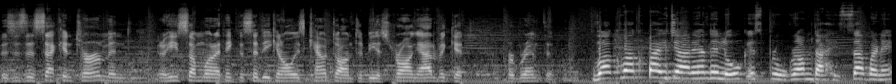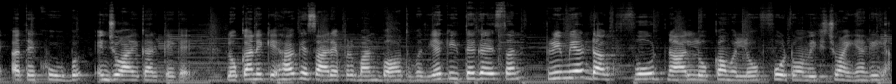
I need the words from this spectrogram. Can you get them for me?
This is his second term, and you know he's someone I think the city can always count on to be a strong advocate for Brampton. ਵੱਖ-ਵੱਖ ਭਾਈਚਾਰਿਆਂ ਦੇ ਲੋਕ ਇਸ ਪ੍ਰੋਗਰਾਮ ਦਾ ਹਿੱਸਾ ਬਣੇ ਅਤੇ ਖੂਬ ਇੰਜੋਏ ਕਰਕੇ ਗਏ। ਲੋਕਾਂ ਨੇ ਕਿਹਾ ਕਿ ਸਾਰੇ ਪ੍ਰਬੰਧ ਬਹੁਤ ਵਧੀਆ ਕੀਤੇ ਗਏ ਸਨ। ਪ੍ਰੀਮੀਅਰ ਡਗ ਫੋਰਡ ਨਾਲ ਲੋਕਾਂ ਵੱਲੋਂ ਫੋਟੋਆਂ ਵੀ ਖਿਚਵਾਈਆਂ ਗਈਆਂ।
